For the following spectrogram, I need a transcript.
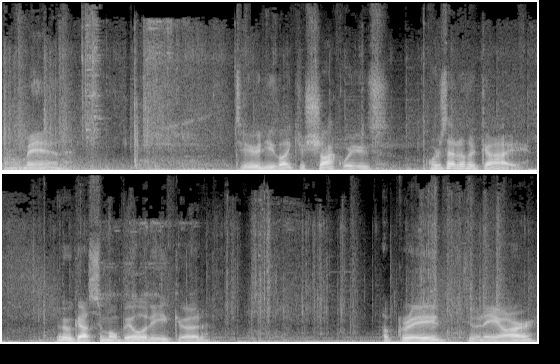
oh man. Dude, you like your shockwaves. Where's that other guy? Ooh, got some mobility, good. Upgrade to an AR.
